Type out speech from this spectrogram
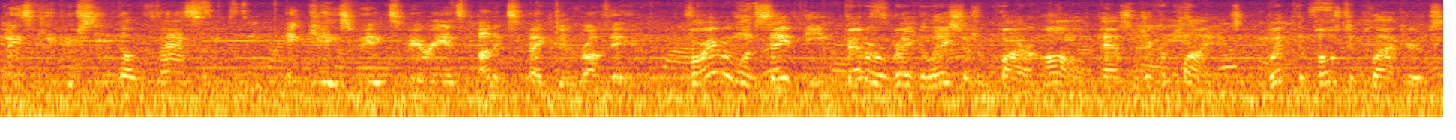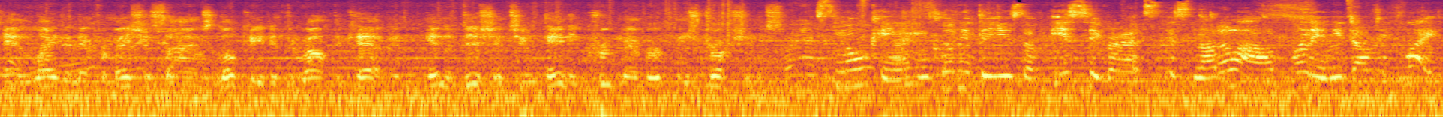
please keep your seatbelt fastened in case we experience unexpected rough air. For everyone's safety, federal regulations require all passenger compliance with the posted placards and lighted information signs located throughout the cabin, in addition to any crew member instructions. Smoking, including the use of e-cigarettes, is not allowed on any Delta flight.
